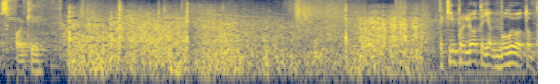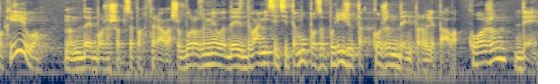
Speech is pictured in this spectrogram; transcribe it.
спокій. Такі прильоти, як були ото по Києву, ну дай Боже, щоб це повторяло, щоб ви розуміли, десь два місяці тому по Запоріжжю так кожен день прилітало. Кожен день.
